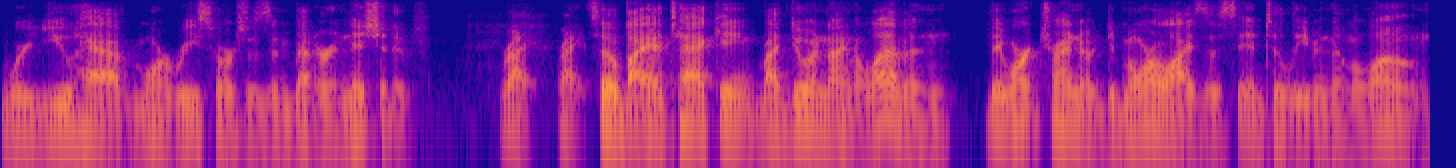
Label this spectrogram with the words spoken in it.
where you have more resources and better initiative. Right, right. So by attacking, by doing 9/11, they weren't trying to demoralize us into leaving them alone,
